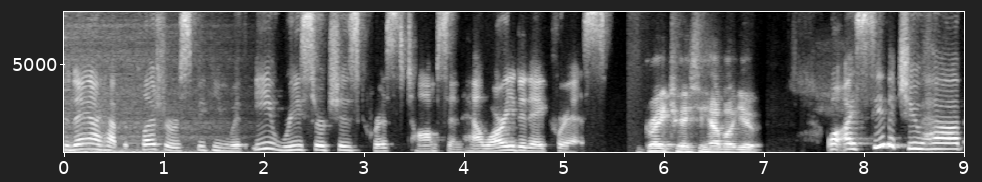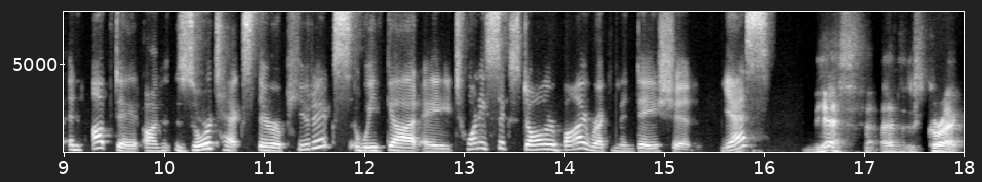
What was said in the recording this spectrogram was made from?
Today, I have the pleasure of speaking with eResearch's Chris Thompson. How are you today, Chris? Great, Tracy. How about you? Well, I see that you have an update on XORTX Therapeutics. We've got a $26 buy recommendation. Yes? Yes, that's correct.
